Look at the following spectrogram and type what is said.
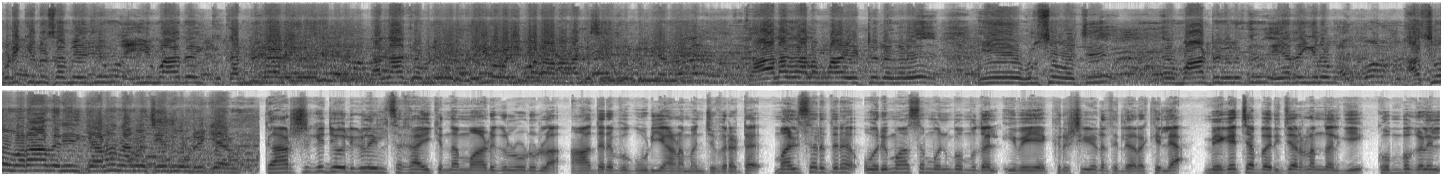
മുടിക്കുന്ന സമയത്തും ഈ മാതം കന്നുകാലികൾ നല്ലാക്കാൻ ഒരു ദൈവ വഴിപാടാണ് ചെയ്തുകൊണ്ടിരിക്കുന്നത്. കാലകാലമായിട്ട് ഞങ്ങൾ ഈ ഉത്സവം വെച്ച് മാട്ടുകൾക്ക് ഏതെങ്കിലും അസുഖം വരാതെ രീതിക്കാണ് ഞങ്ങൾ ചെയ്തുകൊണ്ടിരിക്കുകയാണ്. കാർഷിക ജോലികളിൽ സഹായിക്കുന്ന മാടുകളോടുള്ള ആദരവ് കൂടിയാണ് മഞ്ജുവിരട്ട് മത്സരത്തിന് ഒരു മാസം മുൻപ് മുതൽ ഇവയെ കൃഷിയിടത്തിൽ ഇറക്കില്ല. മികച്ച പരിചരണം നൽകി കൊമ്പുകളിൽ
